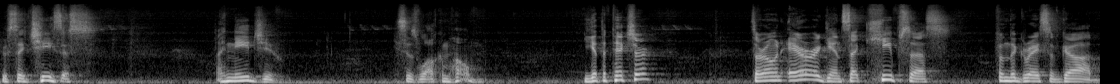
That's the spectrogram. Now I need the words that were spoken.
who say, Jesus, I need you, he says, Welcome home. You get the picture? It's our own arrogance that keeps us from the grace of God.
